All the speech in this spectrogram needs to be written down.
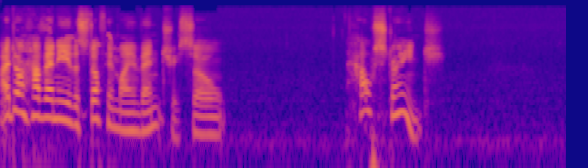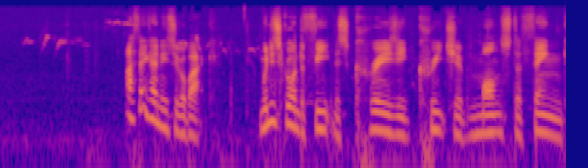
I don't have any of the stuff in my inventory, so... How strange. I think I need to go back. We need to go and defeat this crazy creature monster thing.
